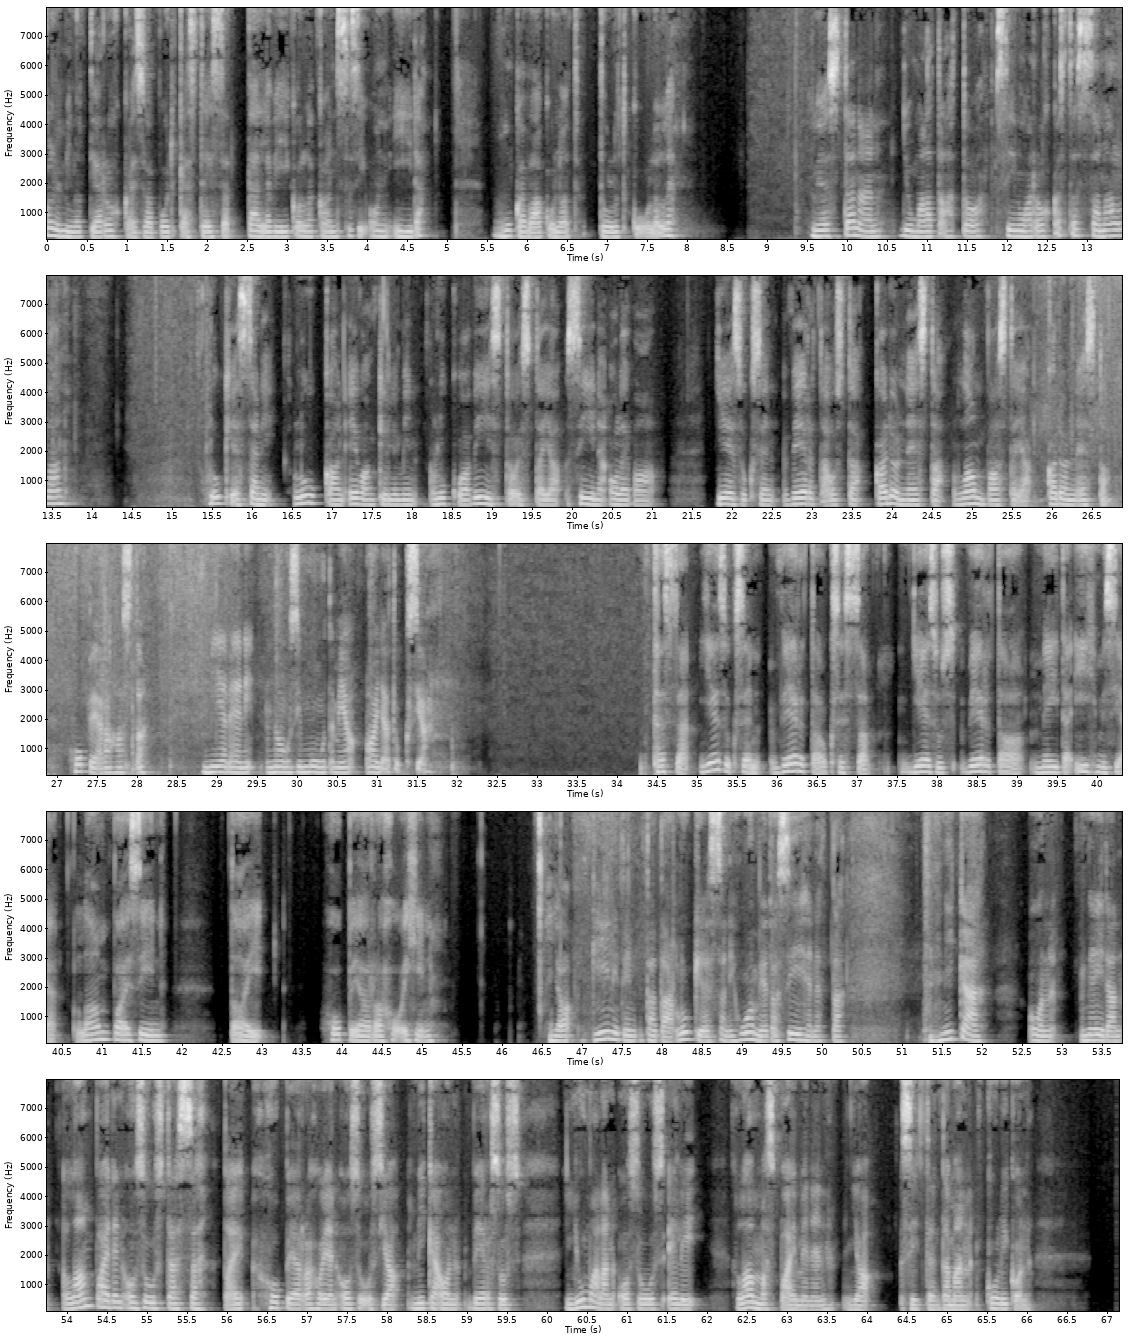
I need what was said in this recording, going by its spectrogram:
Kolme minuuttia rohkaisua podcasteissa tällä viikolla kanssasi on Iida. Mukavaa, kun olet tullut kuulolle. Myös tänään Jumala tahtoo sinua rohkaista sanallaan. Lukiessani Luukkaan evankeliumin lukua 15 ja siinä olevaa Jeesuksen vertausta kadonneesta lampaasta ja kadonneesta hopearahasta – mieleeni nousi muutamia ajatuksia. Tässä Jeesuksen vertauksessa Jeesus vertaa meitä ihmisiä lampaisiin tai hopearahoihin. Ja kiinnitin tätä lukiessani huomiota siihen, että mikä on meidän lampaiden osuus tässä tai hopearahojen osuus ja mikä on versus Jumalan osuus, eli lammaspaimenen ja sitten tämän kolikon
